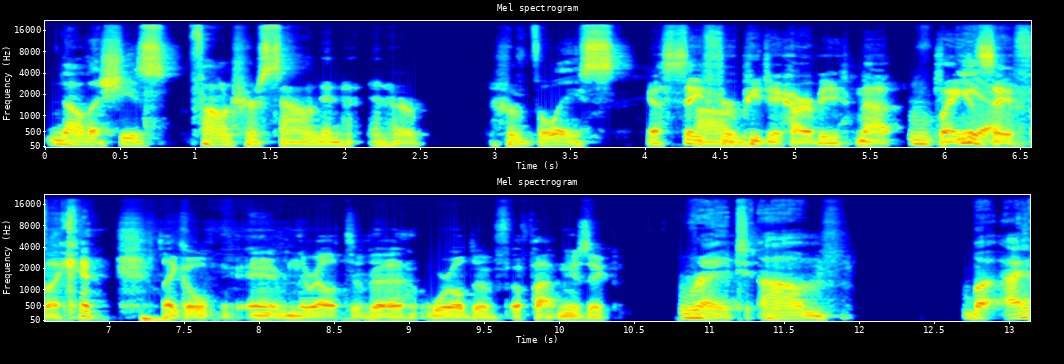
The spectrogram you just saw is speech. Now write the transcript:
Now that she's found her sound and and her her voice. Yeah, safe um, for PJ Harvey, not playing it yeah. safe like like in the relative uh, world of, of pop music. Right. Um, but I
